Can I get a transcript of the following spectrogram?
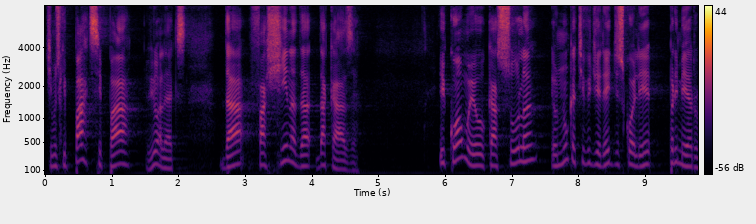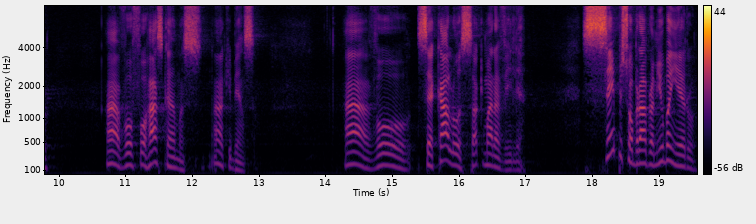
tínhamos que participar, viu, Alex, da faxina da, da casa. E como eu, caçula, eu nunca tive direito de escolher primeiro. Ah, vou forrar as camas. Ah, que benção. Ah, vou secar a louça. Olha que maravilha. Sempre sobrava para mim o banheiro.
